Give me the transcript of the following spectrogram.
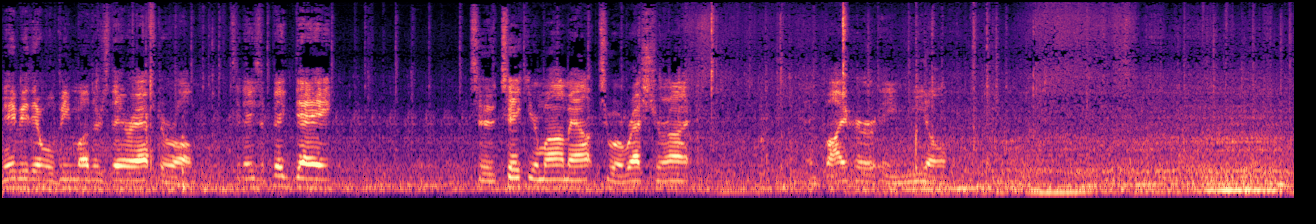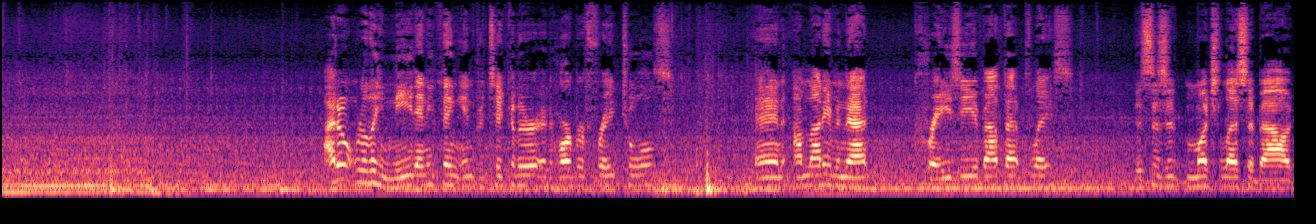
Maybe there will be mothers there after all. Today's a big day to take your mom out to a restaurant buy her a meal. I don't really need anything in particular at Harbor Freight Tools, and I'm not even that crazy about that place. This is much less about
